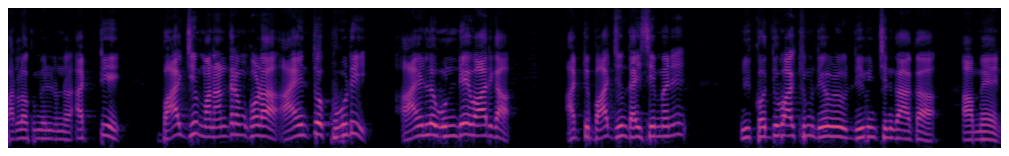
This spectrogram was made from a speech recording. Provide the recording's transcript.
పరలోకం వెళ్ళి ఉన్నారు. అట్టి భాగ్యం మనందరం కూడా ఆయనతో కూడి ఆయనలో ఉండేవారిగా. అట్టి బాధ్యం దయచేయమని ఈ కొద్ది వాక్యం దేవుడు దీవించిన గాక. ఆమెన్.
